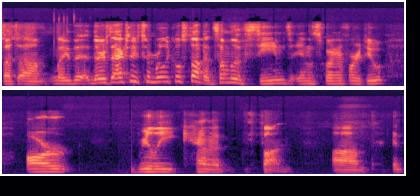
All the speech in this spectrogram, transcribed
But um, like th- there's actually some really cool stuff, and some of the scenes in Squadron 42 are really kind of fun. Um, and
